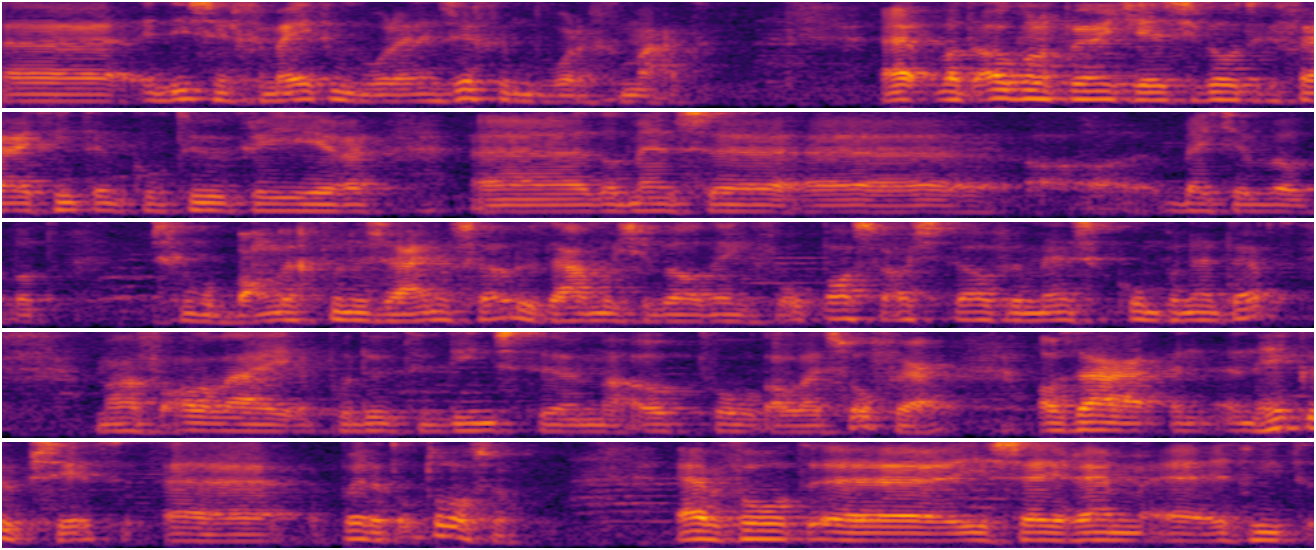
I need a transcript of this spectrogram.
uh, in die zin gemeten moet worden en inzichtelijk moet worden gemaakt. Hè, wat ook wel een puntje is, je wilt in feite niet een cultuur creëren uh, dat mensen uh, een beetje wat, misschien wel bangig kunnen zijn of zo. Dus daar moet je wel denk ik voor oppassen als je het over de mensencomponent hebt. Maar voor allerlei producten, diensten, maar ook bijvoorbeeld allerlei software. Als daar een, een hiccup zit, probeer dat op te lossen. Bijvoorbeeld uh, je CRM uh, is niet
